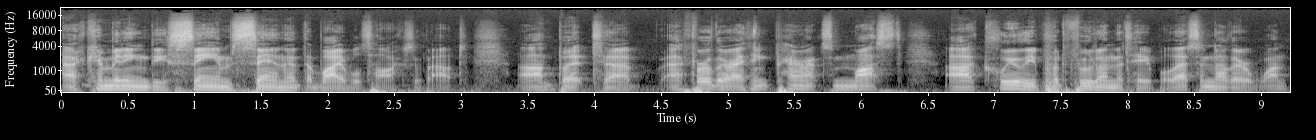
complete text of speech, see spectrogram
uh, committing the same sin that the Bible talks about. Uh, but uh, further, I think parents must uh, clearly put food on the table. That's another one.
